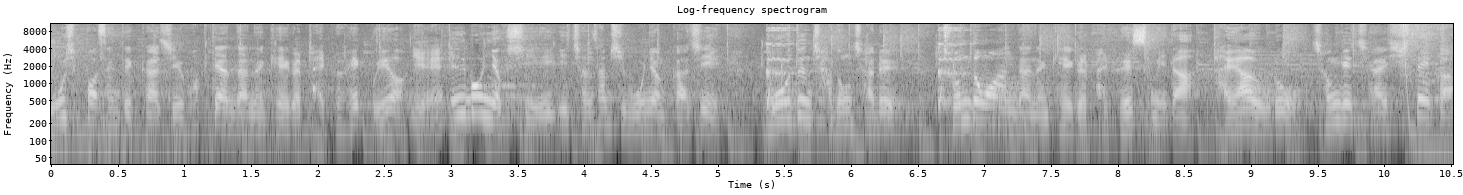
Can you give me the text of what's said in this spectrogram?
50%까지 확대한다는 계획을 발표했고요. 예. 일본 역시 2035년까지 모든 자동차를 전동화한다는 계획을 발표했습니다. 바야흐로 전기차의 시대가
